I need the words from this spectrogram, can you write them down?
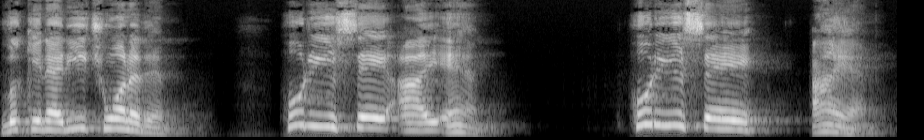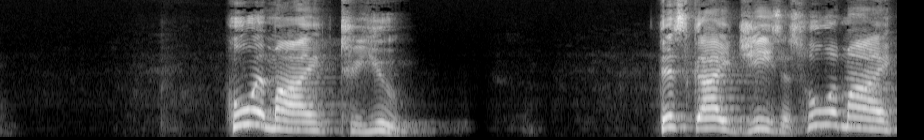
looking at each one of them, Who do you say I am? Who do you say I am? Who am I to you? This guy, Jesus, who am I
